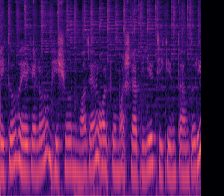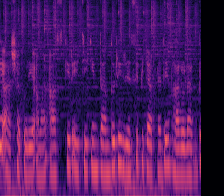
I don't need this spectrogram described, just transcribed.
এই তো হয়ে গেল ভীষণ মজার অল্প মশলা দিয়ে চিকেন তান্দুরি। আশা করি আমার আজকের এই চিকেন তান্দুরির রেসিপিটা আপনাদের ভালো লাগবে।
